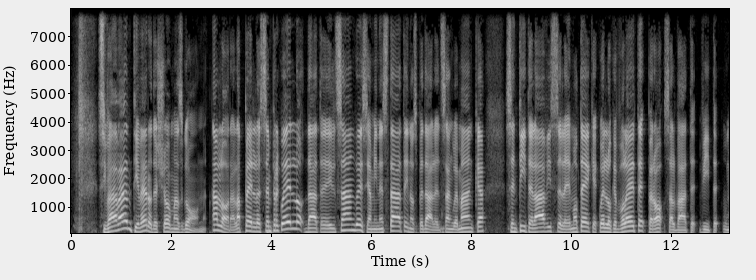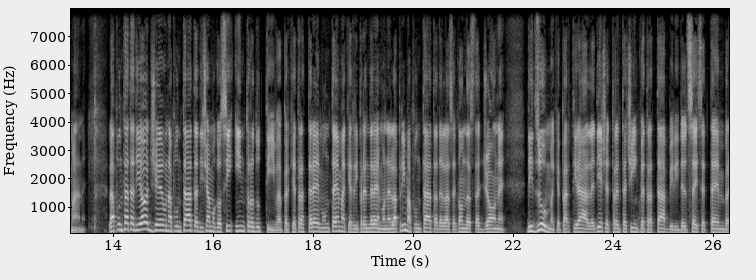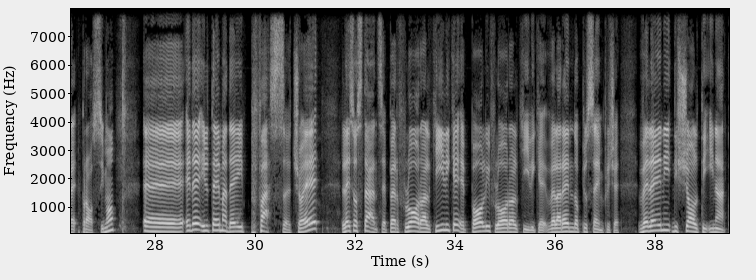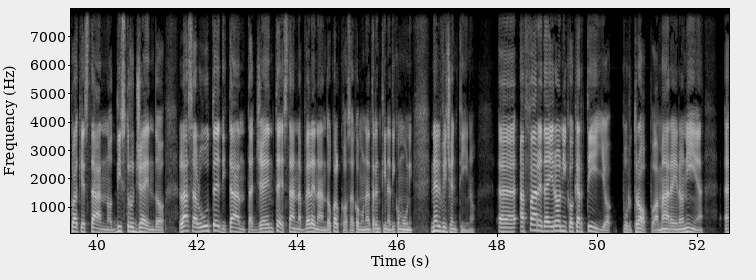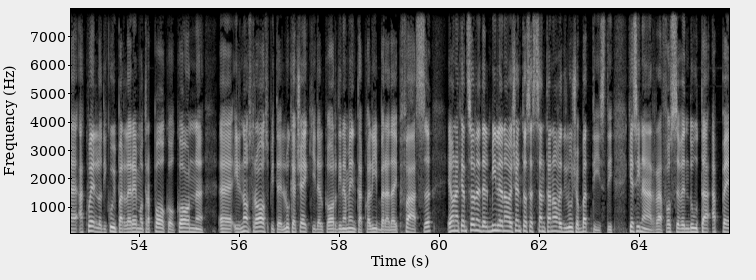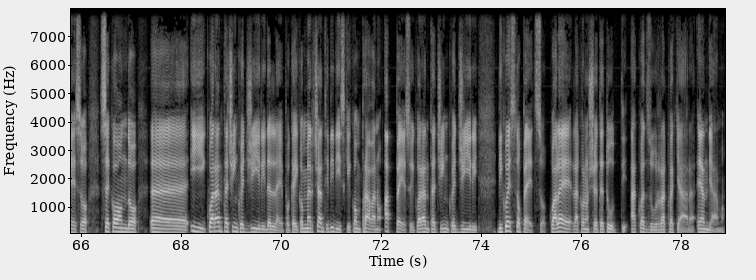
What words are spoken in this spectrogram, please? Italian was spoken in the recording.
si va avanti è vero? The show must go on. Allora l'appello è sempre quello date il sangue siamo in estate in ospedale il sangue manca sentite l'Avis, le emoteche, quello che volete, però salvate vite umane. La puntata di oggi è una puntata, diciamo così, introduttiva, perché tratteremo un tema che riprenderemo nella prima puntata della seconda stagione di Zoom, che partirà alle 10.35 trattabili del 6 settembre prossimo, eh, ed è il tema dei PFAS, cioè le sostanze perfluoroalchiliche e polifluoroalchiliche. Ve la rendo più semplice. Veleni disciolti in acqua che stanno distruggendo la salute di tanta gente e stanno avvelenando qualcosa come una trentina di comuni nel Vicentino. Eh, fare da ironico cartiglio, purtroppo, amara ironia, eh, a quello di cui parleremo tra poco con eh, il nostro ospite Luca Cecchi del coordinamento Acqua Libera da IPFAS, è una canzone del 1969 di Lucio Battisti che si narra fosse venduta a peso secondo eh, i 45 giri dell'epoca. I commercianti di dischi compravano a peso i 45 giri di questo pezzo. Qual è? La conoscete tutti. Acqua azzurra, acqua chiara. E andiamo.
